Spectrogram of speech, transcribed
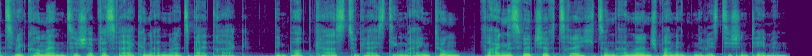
herzlich willkommen zu Schöpfers Werk und Anwaltsbeitrag, dem Podcast zu geistigem Eigentum, Fragen des Wirtschaftsrechts und anderen spannenden juristischen Themen.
